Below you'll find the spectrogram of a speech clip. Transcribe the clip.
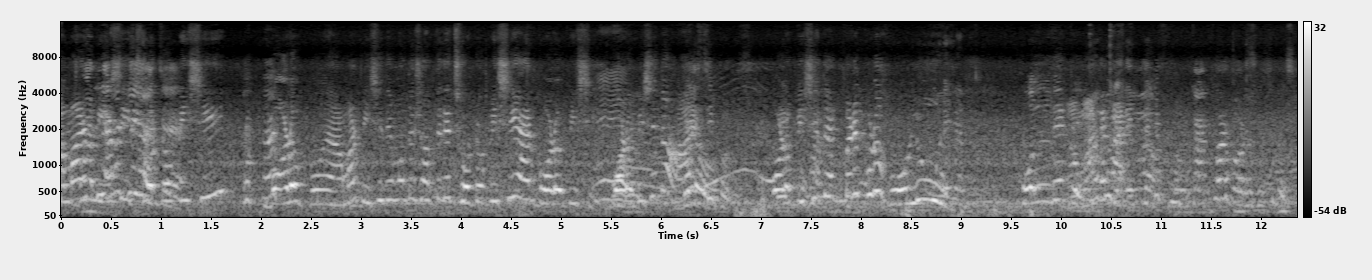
আমার পিসি ছোট পিসি বড় আমার পিসিদের মধ্যে সব থেকে ছোট পিসি আর বড় পিসি। বড় পিসি তো আরও। বড়। পিসি। তো একবারে পুরো হলুদ। হলদে আমাদের বাড়ির মধ্যে ফুল কাকু আর বড় কিছু বেশি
